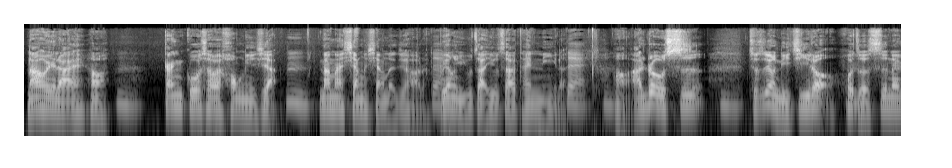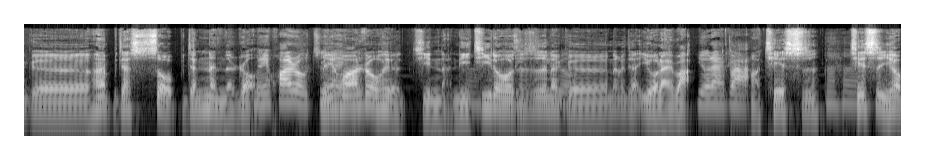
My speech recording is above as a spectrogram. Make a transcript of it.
拿回来哈，嗯，干锅稍微烘一下，嗯，让它香香的就好了，不用油炸，油炸太腻了。对，嗯。啊啊，肉丝就是用里脊肉，或者是那个好像比较瘦、比较嫩的肉，梅花肉梅花肉会有筋呐，里脊肉或者是那个那个叫油来吧，油来吧，啊，切丝。嗯，切丝以后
